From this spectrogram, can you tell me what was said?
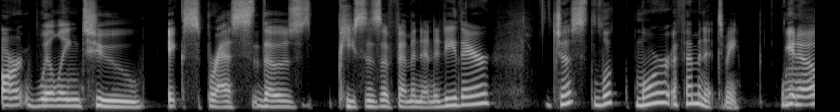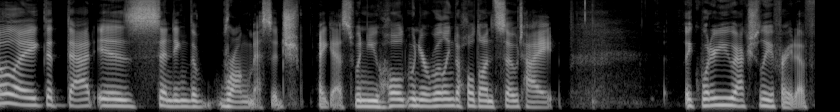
aren't willing to express those pieces of femininity there just look more effeminate to me. You know like that that is sending the wrong message i guess when you hold when you're willing to hold on so tight. Like what are you actually afraid of?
